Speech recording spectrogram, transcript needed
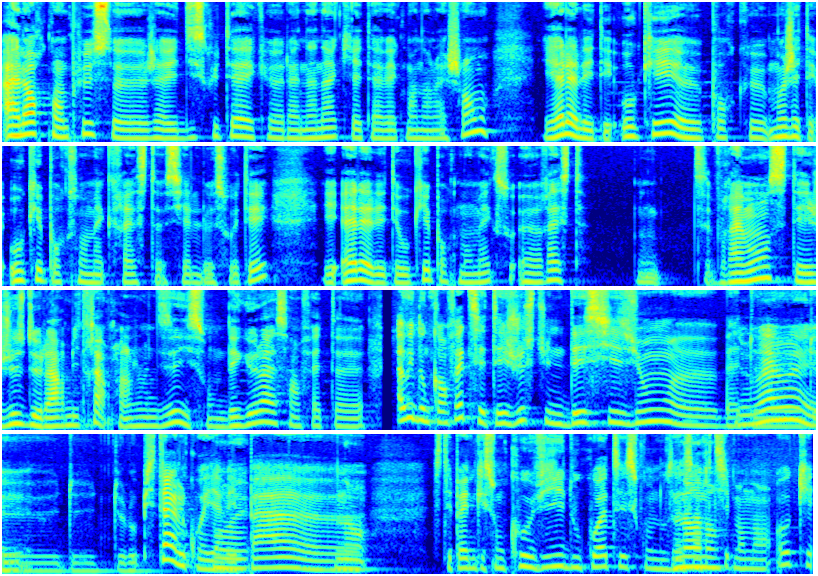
Alors qu'en plus, euh, j'avais discuté avec euh, la nana qui était avec moi dans la chambre, et elle, elle était OK pour que... Moi, j'étais OK pour que son mec reste si elle le souhaitait, et elle, elle était OK pour que mon mec so- reste. Donc vraiment, c'était juste de l'arbitraire. Enfin, je me disais, ils sont dégueulasses, en fait. Ah oui, donc en fait, c'était juste une décision bah, de, Ouais, ouais. de, de- de l'hôpital, quoi. Il n'y avait Ouais. pas... Non. C'était pas une question Covid ou quoi, tu sais, ce qu'on nous a Non, sorti pendant... Ok.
